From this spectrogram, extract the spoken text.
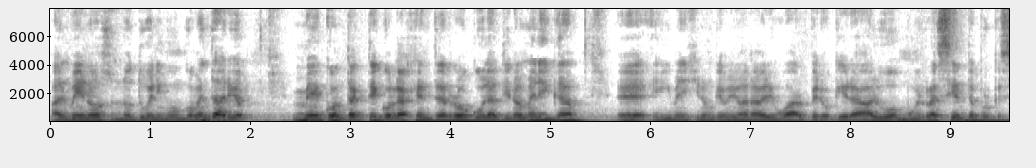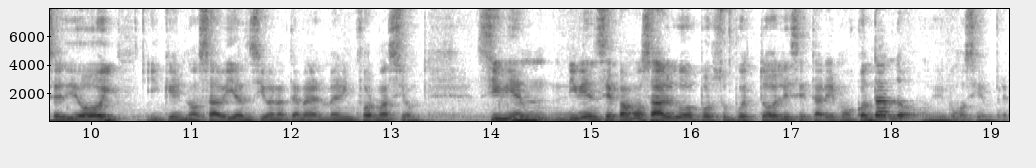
al menos no tuve ningún comentario me contacté con la gente de Roku Latinoamérica eh, y me dijeron que me iban a averiguar, pero que era algo muy reciente porque se dio hoy y que no sabían si iban a tener información. Si bien ni bien sepamos algo, por supuesto les estaremos contando, como siempre.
